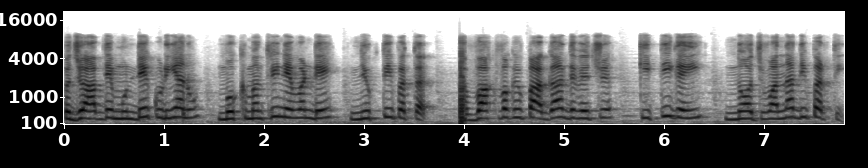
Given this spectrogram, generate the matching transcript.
ਪੰਜਾਬ ਦੇ ਮੁੰਡੇ ਕੁੜੀਆਂ ਨੂੰ ਮੁੱਖ ਮੰਤਰੀ ਨੇ ਵੰਡੇ ਨਿਯੁਕਤੀ ਪੱਤਰ। ਵੱਖ-ਵੱਖ ਵਿਭਾਗਾਂ ਦੇ ਵਿੱਚ ਕੀਤੀ ਗਈ ਨੌਜਵਾਨਾਂ ਦੀ ਭਰਤੀ।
